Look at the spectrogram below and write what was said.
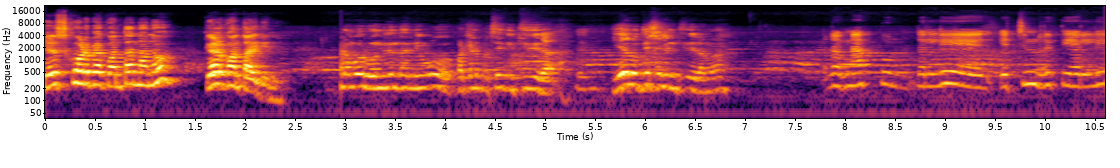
ಗೆಲ್ಸ್ಕೊಡ್ಬೇಕು ಅಂತ ನಾನು ಕೇಳ್ಕೊತಾ ಇದ್ದೀನಿ. ನಂಬರ್ ಒಂದರಿಂದ ನೀವು ಪಟ್ಟಣ ಪಂಚಾಯತ್ ನಿಂತಿದ್ದೀರಾ ಏನು ಉದ್ದೇಶಕ್ಕೆ ನಿಂತಿದ್ದೀರಮ್ಮ ರಘುನಾಥ್ಪುರದಲ್ಲಿ ಹೆಚ್ಚಿನ ರೀತಿಯಲ್ಲಿ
